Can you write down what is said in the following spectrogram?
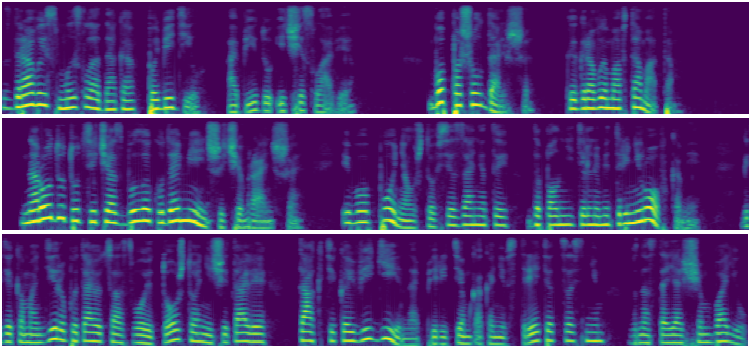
Здравый смысл, однако, победил обиду и тщеславие. Боб пошел дальше, к игровым автоматам. Народу тут сейчас было куда меньше, чем раньше, и Боб понял, что все заняты дополнительными тренировками, где командиры пытаются освоить то, что они считали тактикой Вегина перед тем, как они встретятся с ним в настоящем бою.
